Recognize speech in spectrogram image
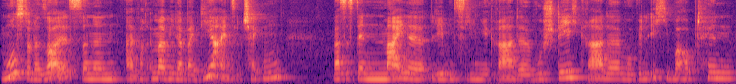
musst oder sollst, sondern einfach immer wieder bei dir einzuchecken, was ist denn meine Lebenslinie gerade, wo stehe ich gerade, wo will ich überhaupt hin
